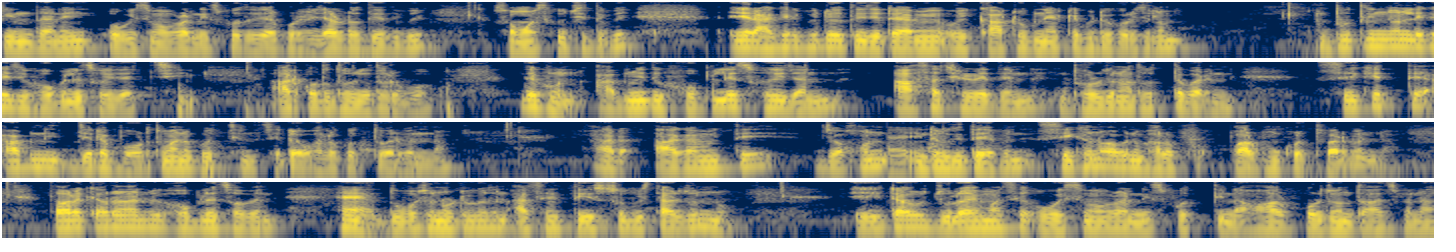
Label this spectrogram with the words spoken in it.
চিন্তা নেই। ওবিসি মামলা নিষ্পত্তি দেওয়ার পর রেজাল্টও দিয়ে দেবে সমস্ত কিছু দেবে এর আগের ভিডিওতে যেটা আমি ওই কাটঅফ নিয়ে একটা ভিডিও করেছিলাম, ২-৩ জন লিখেছে হোপলেস হয়ে যাচ্ছি, আর কত ধৈর্য ধরবো দেখুন আপনি যদি হোপলেস হয়ে যান, আশা ছেড়ে দেন, ধৈর্য না ধরতে পারেন, সেক্ষেত্রে আপনি যেটা বর্তমানে করছেন সেটাও ভালো করতে পারবেন না। আর আগামীতে যখন ইন্টারভিউ দিতে যাবেন, সেখানেও আপনি ভালো পারফর্ম করতে পারবেন না। তাহলে কেন আপনি হোপলেস হবেন? হ্যাঁ, ২ বছর নোটিফিকেশন আসেনি ২৩-২৪ তার জন্য? এইটাও জুলাই মাসে ওবিসি মামলার নিষ্পত্তি না হওয়ার পর্যন্ত আসবে না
